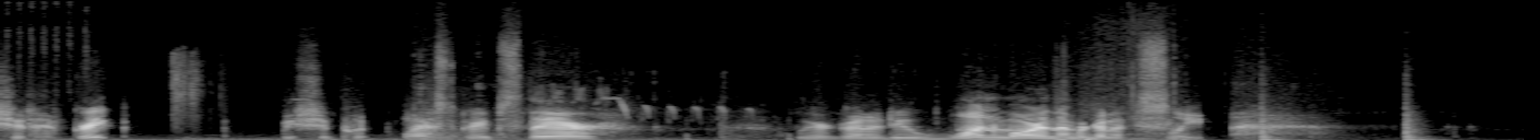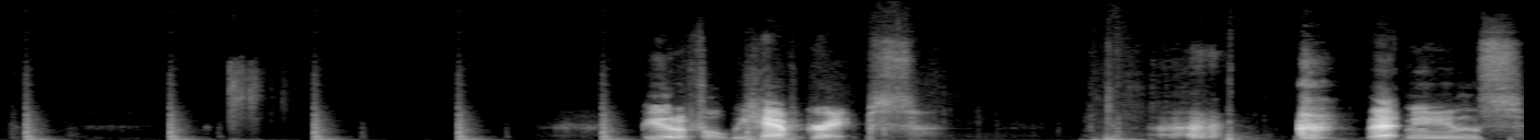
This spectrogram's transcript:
Should have grape. We should put last grapes there. We're going to do one more and then we're going to sleep. Beautiful. We have grapes. that means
